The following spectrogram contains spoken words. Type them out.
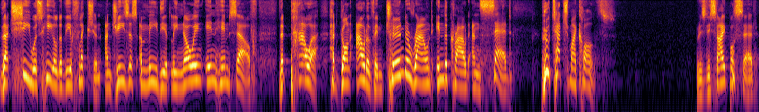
that she was healed of the affliction. And Jesus, immediately knowing in himself that power had gone out of him, turned around in the crowd and said, Who touched my clothes? But his disciples said,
